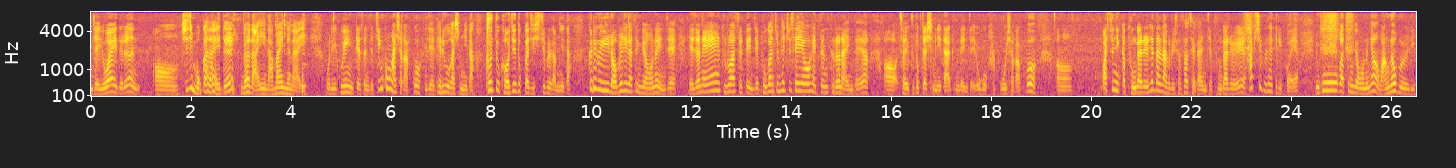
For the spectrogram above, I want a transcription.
이제 요 아이들은 어 시집 못 간 아이들 몇 아이 남아 있는 아이 우리 고객님께서 이제 찡콩 하셔갖고 이제 데리고 가십니다. 그것도 거제도까지 시집을 갑니다. 그리고 이 러블리 같은 경우는 이제 예전에 들어왔을 때 이제 보관 좀 해주세요 했던 그런 아이인데요. 어 저희 구독자십니다. 근데 이제 요거 갖고 오셔갖고 어 왔으니까 분갈이를 해달라 그러셔서 제가 이제 분갈이를 합식을 해드릴 거예요. 요거 같은 경우는요, 왕러블리.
